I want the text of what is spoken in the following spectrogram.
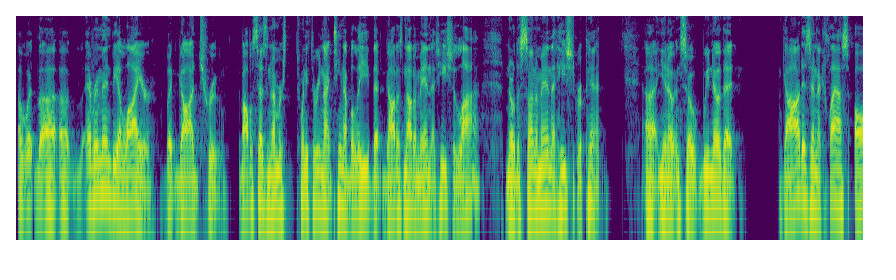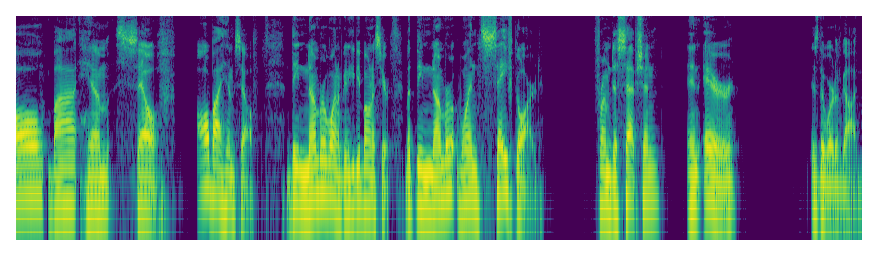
uh, uh, uh, every man be a liar, but God true. The Bible says in Numbers 23 19, I believe that God is not a man that he should lie, nor the Son of Man that he should repent. Uh, you know, and so we know that God is in a class all by himself, all by himself. The number one, I'm going to give you a bonus here, but the number one safeguard from deception and error is the word of God.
